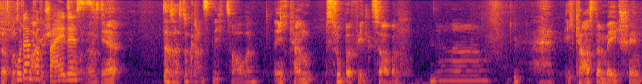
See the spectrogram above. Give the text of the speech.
Das, was Oder du einfach beides. Ja, Das heißt, du kannst nicht zaubern. ich kann super viel zaubern. Ich cast eine Mage Hand,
